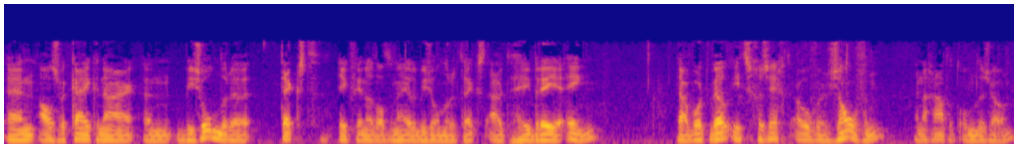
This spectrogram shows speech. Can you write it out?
En als we kijken naar een bijzondere tekst, ik vind dat altijd een hele bijzondere tekst, uit Hebreeën 1. Daar wordt wel iets gezegd over zalven, en dan gaat het om de zoon.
